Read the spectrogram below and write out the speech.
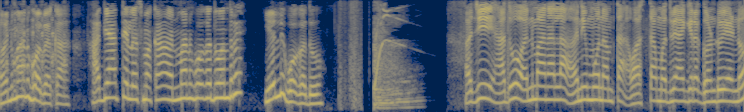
ಹನುಮಾನ್ಗೆ ಹೋಗ್ಬೇಕಾ? ಆಗ್ತಿಲ್ಲ ಲಸ್ಮಕ ಹನುಮಾನ್ಗೆ ಹೋಗೋದು ಅಂದ್ರೆ ಎಲ್ಲಿಗೆ ಹೋಗೋದು? ಅಜ್ಜಿ ಅದು ಹನುಮಾನ್ ಅಲ್ಲ ಹನಿಮೂನ್ ಅಂತ. ಹೊಸ್ತ ಮದುವೆ ಆಗಿರೋ ಗಂಡು ಹೆಣ್ಣು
